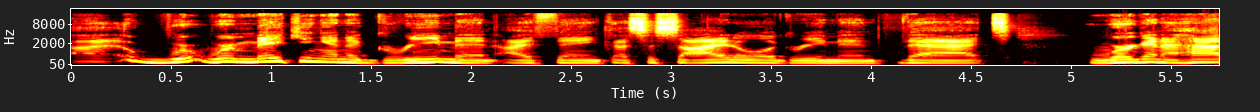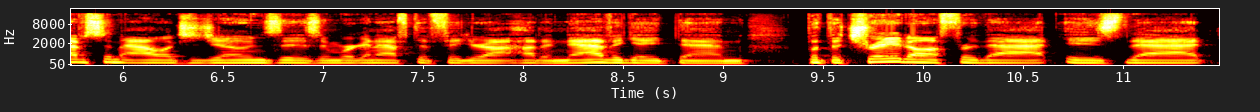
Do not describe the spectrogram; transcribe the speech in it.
I, we're, we're making an agreement i think a societal agreement that we're going to have some Alex Joneses and we're going to have to figure out how to navigate them. But the trade off for that is that,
